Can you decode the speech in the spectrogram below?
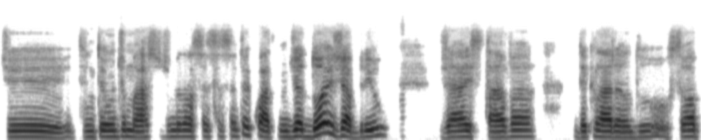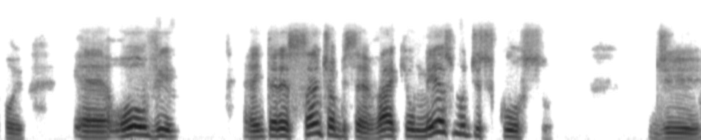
de 31 de março de 1964. No dia 2 de abril, já estava declarando o seu apoio. É, houve. É interessante observar que o mesmo discurso de,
